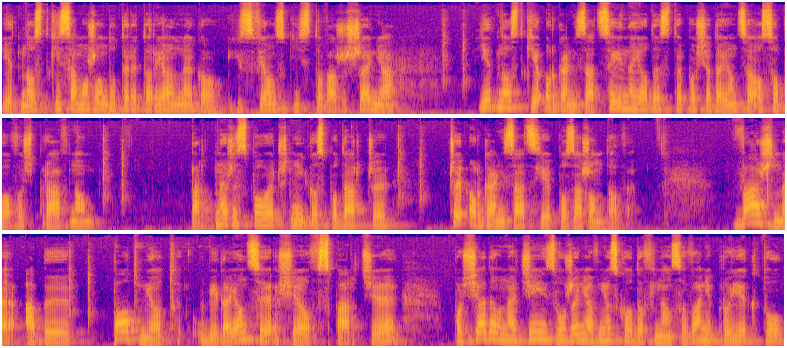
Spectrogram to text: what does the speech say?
jednostki samorządu terytorialnego, ich związki, stowarzyszenia, jednostki organizacyjne JST posiadające osobowość prawną, partnerzy społeczni i gospodarczy czy organizacje pozarządowe. Ważne, aby podmiot ubiegający się o wsparcie posiadał na dzień złożenia wniosku o dofinansowanie projektu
